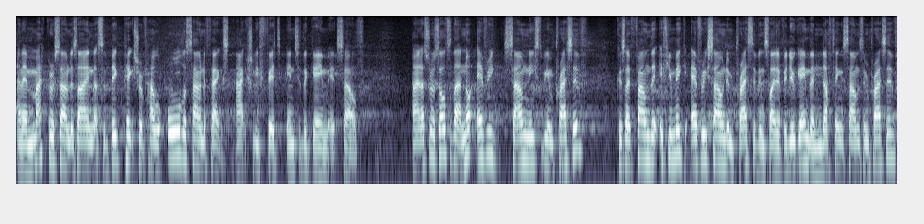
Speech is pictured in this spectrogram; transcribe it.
And then macro sound design, that's a big picture of how all the sound effects actually fit into the game itself. And as a result of that, not every sound needs to be impressive, because I found that if you make every sound impressive inside a video game, then nothing sounds impressive,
